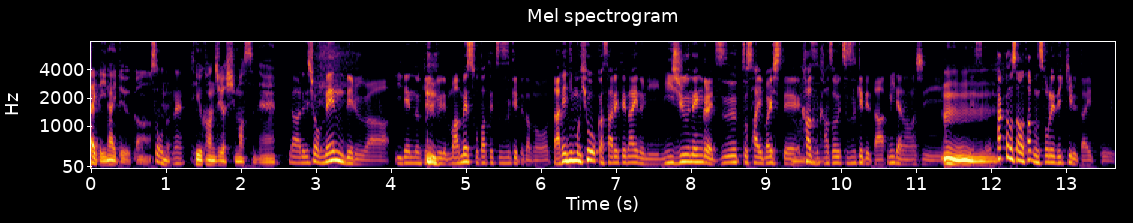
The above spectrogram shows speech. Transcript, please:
えていないというかそうだね。っていう感じがしますね。あれでしょメンデルが遺伝の研究で豆育て続けてたの。を誰にも評価されてないのに20年ぐらいずっと栽培して数数え続けてた。みたいな話ですよ、うんうん。うん高野さんは多分それできるタイプ。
